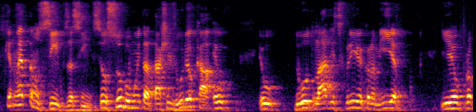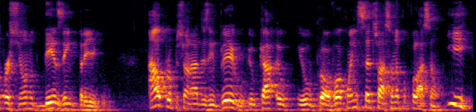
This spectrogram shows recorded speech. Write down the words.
porque não é tão simples assim. Se eu subo muito a taxa de juros, eu, eu, eu do outro lado, esfrio a economia e eu proporciono desemprego. Ao proporcionar desemprego, eu, eu, eu provoco a insatisfação da população. E,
